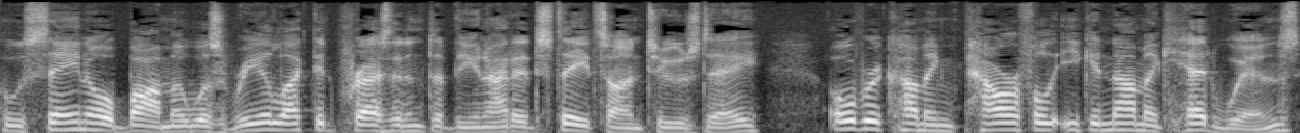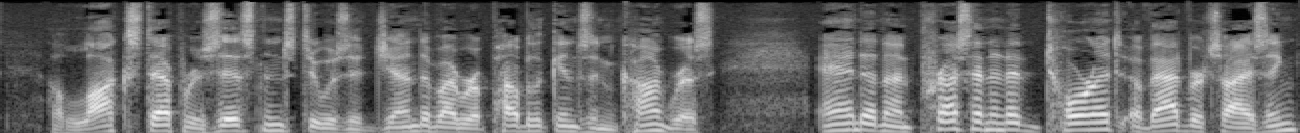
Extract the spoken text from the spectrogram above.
Hussein Obama was re-elected President of the United States on Tuesday, overcoming powerful economic headwinds, a lockstep resistance to his agenda by Republicans in Congress, and an unprecedented torrent of advertising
